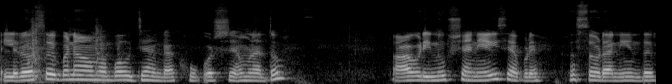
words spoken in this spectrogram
એટલે રસોઈ બનાવવામાં બહુ ધ્યાન રાખવું પડશે હમણાં તો. તો આવડી નુકસાની આવી છે આપણે રસોડાની અંદર.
